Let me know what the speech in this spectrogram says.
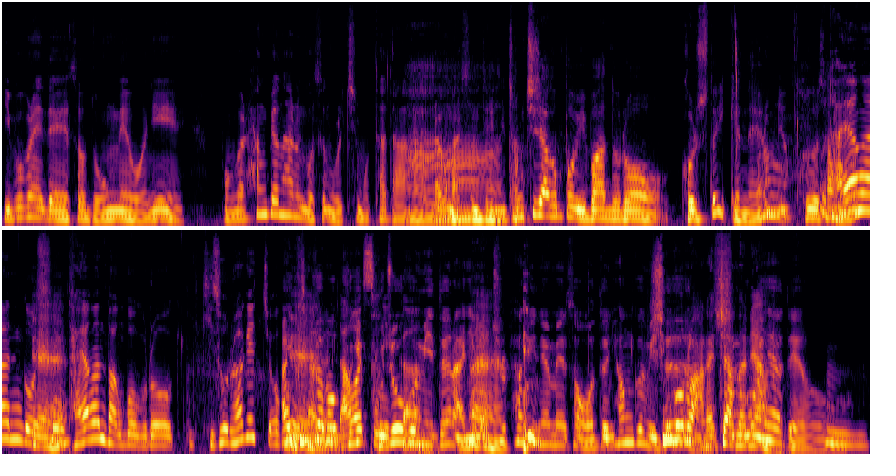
이 부분에 대해서 노웅래 의원이 뭔가를 항변하는 것은 옳지 못하다라고 아, 말씀드립니다. 정치자금법 위반으로 걸 수도 있겠네요. 그럼요. 그 다양한 것은 예. 다양한 방법으로 기소를 하겠죠. 아니 그러니까 뭐 그게 부조금이든 아니면 예. 출판 기념에서 얻은 현금이든 신고를 안 했지 않느냐. 신고해야 돼요. 음.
